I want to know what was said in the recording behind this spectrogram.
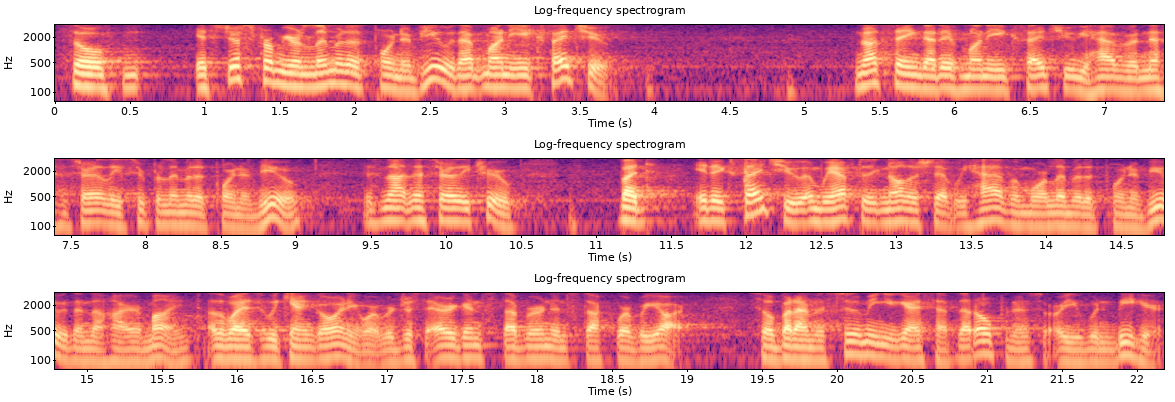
So it's just from your limited point of view that money excites you. I'm not saying that if money excites you, you have a necessarily super limited point of view. It's not necessarily true. But it excites you, and we have to acknowledge that we have a more limited point of view than the higher mind. Otherwise, we can't go anywhere. We're just arrogant, stubborn, and stuck where we are. So, but I'm assuming you guys have that openness, or you wouldn't be here.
